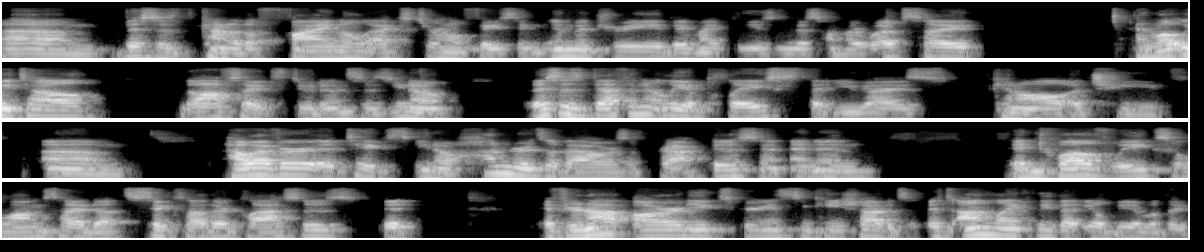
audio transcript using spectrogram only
Um, this is kind of the final external facing imagery. They might be using this on their website. And what we tell the offsite students is, you know, this is definitely a place that you guys can all achieve. Um, however, it takes you know hundreds of hours of practice, and, and in in 12 weeks, alongside six other classes, it if you're not already experienced in Keyshot, it's it's unlikely that you'll be able to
